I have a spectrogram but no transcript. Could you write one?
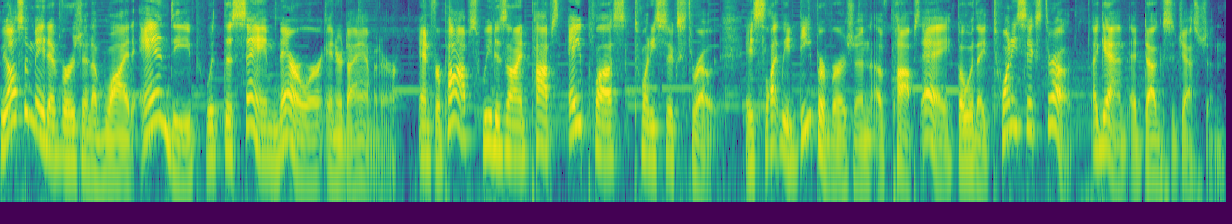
We also made a version of wide and deep with the same narrower inner diameter. And for Pops, we designed Pops A Plus 26 throat, a slightly deeper version of Pops A, but with a 26 throat, again, at Doug's suggestion.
